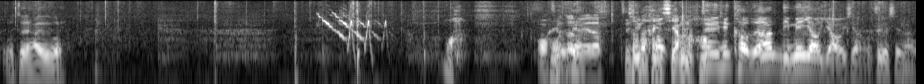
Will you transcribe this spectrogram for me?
我这里还有一个。哇，哦，这个没了，真的很香了哈。这个先烤着，然后里面要摇一下，我这个先拿开。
